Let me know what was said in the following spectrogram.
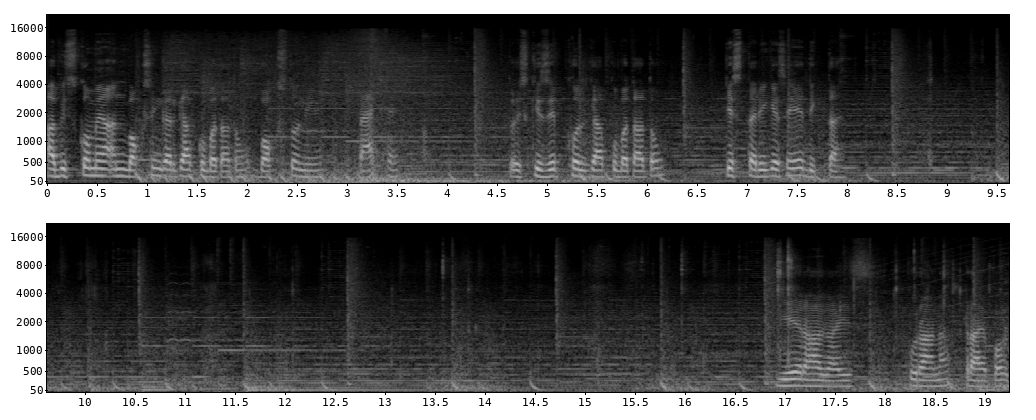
अब इसको मैं अनबॉक्सिंग करके आपको बताता हूँ। बॉक्स तो नहीं है पैक है। तो इसकी ज़िप खोल के आपको बताता हूँ किस तरीके से ये दिखता है। ये रहा गाइस पुराना ट्राईपॉड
